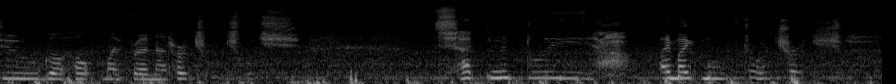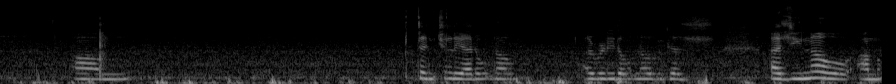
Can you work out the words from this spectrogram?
to go help my friend at her church, which technically I might move to her church. Um, potentially, I don't know. I really don't know because as you know, I'm a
